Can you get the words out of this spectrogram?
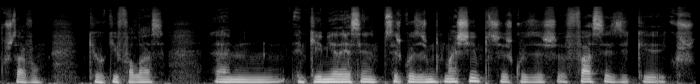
gostavam que eu aqui falasse um, em que a minha ideia é sempre ser coisas muito mais simples, ser coisas fáceis e que, que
